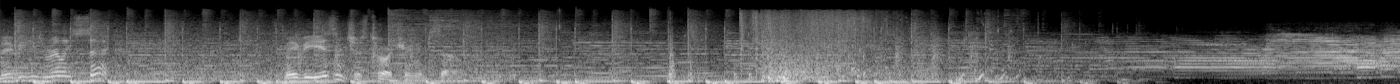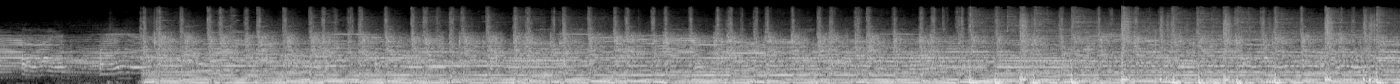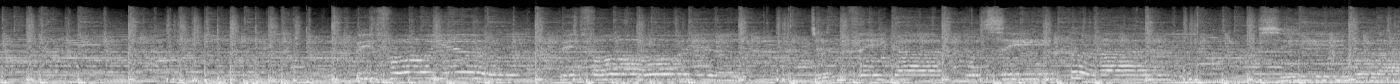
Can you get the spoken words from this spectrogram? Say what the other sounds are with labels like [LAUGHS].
Maybe he's really sick. Maybe he isn't just torturing himself. [LAUGHS] see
